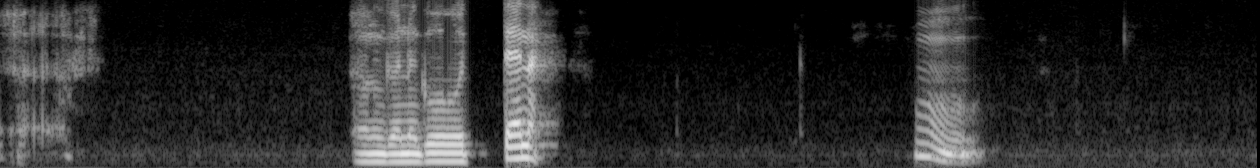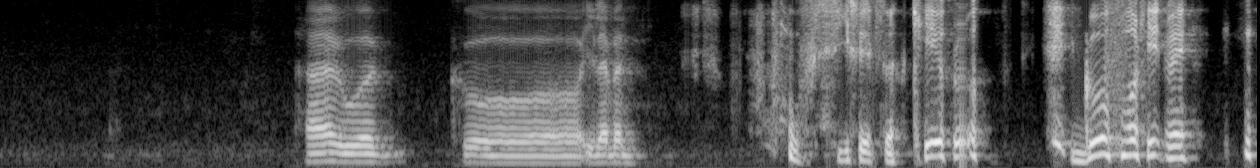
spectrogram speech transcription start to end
Uh, I'm gonna go ten. Hmm. I will go eleven. Oh, serious? Okay, bro. Go for it, man.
